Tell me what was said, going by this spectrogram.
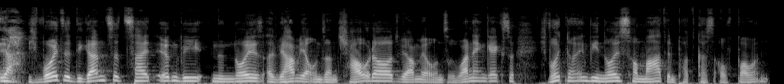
Ja. Ich wollte die ganze Zeit irgendwie ein neues, also wir haben ja unseren Shoutout, wir haben ja unsere Running-Gags. Ich wollte noch irgendwie ein neues Format im Podcast aufbauen,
